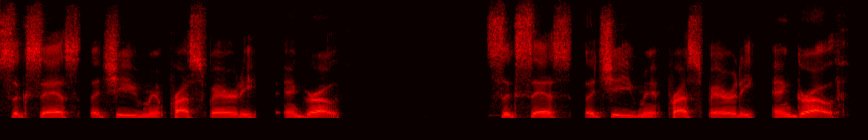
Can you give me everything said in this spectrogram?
success, achievement, prosperity, and growth. Success, achievement, prosperity, and growth.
